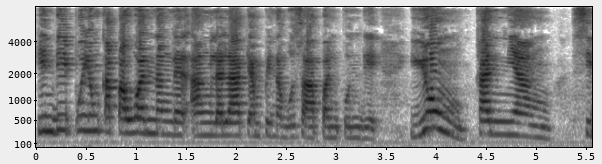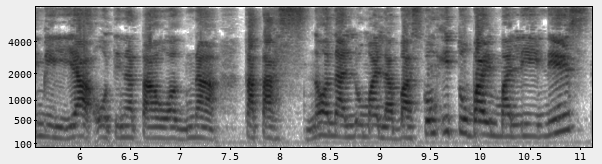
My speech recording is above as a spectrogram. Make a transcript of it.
Hindi po yung katawan ng ang lalaki ang pinag-usapan kundi yung kanyang similya o tinatawag na katas no na lumalabas. Kung ito ba'y malinis,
